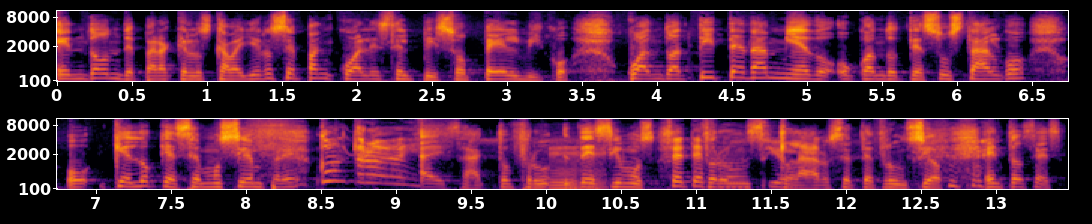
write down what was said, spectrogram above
en donde, para que los caballeros sepan cuál es el piso pélvico. Cuando a ti te da miedo o cuando te asusta algo, o qué es lo que hacemos siempre. Control. Ah, Exacto, fru- decimos Se te frunc- frunció. Claro, se te frunció. Entonces,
